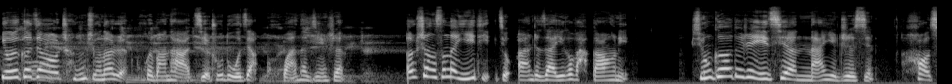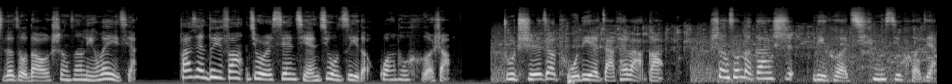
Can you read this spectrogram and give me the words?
有一个叫成雄的人会帮他解除毒将，还他金身。”而圣僧的遗体就安置在一个瓦缸里。熊哥对这一切难以置信，好奇地走到圣僧灵位前，发现对方就是先前救自己的光头和尚。主持叫徒弟砸开瓦缸，圣僧的干尸立刻清晰可见。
